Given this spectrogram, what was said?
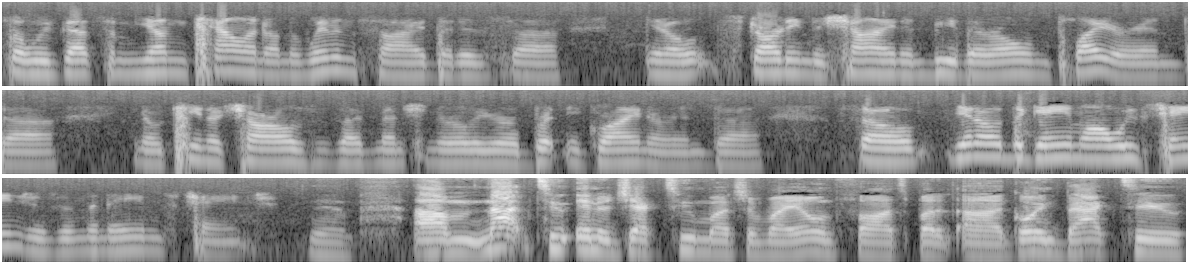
so we've got some young talent on the women's side that is, uh, you know, starting to shine and be their own player. And uh, you know, Tina Charles, as I've mentioned earlier, Brittney Griner, and uh, so you know, the game always changes and the names change. Yeah. Um, not to interject too much of my own thoughts, but uh, going back to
